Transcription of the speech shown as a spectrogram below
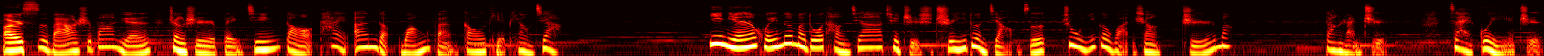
而四百二十八元正是北京到泰安的往返高铁票价。一年回那么多趟家，却只是吃一顿饺子，住一个晚上，值吗？当然值，再贵也值。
